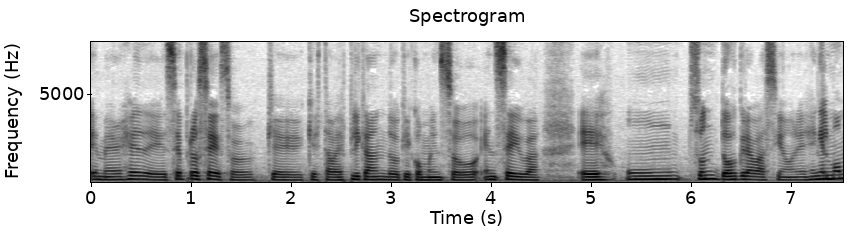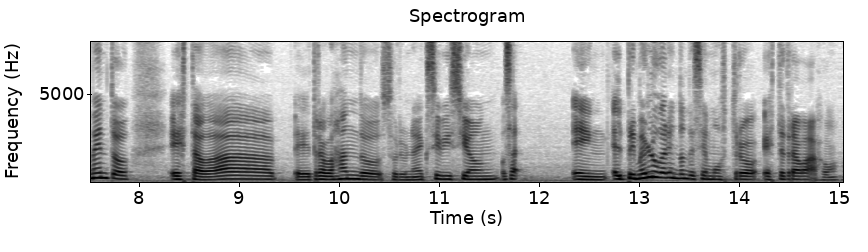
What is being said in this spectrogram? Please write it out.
emerge de ese proceso que, estaba explicando, que comenzó en Ceiba, es un, son dos grabaciones. En el momento estaba eh, trabajando sobre una exhibición, o sea, en el primer lugar en donde se mostró este trabajo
